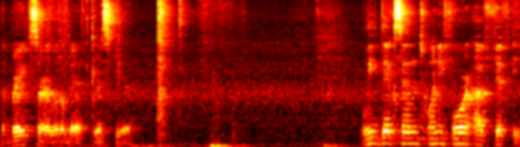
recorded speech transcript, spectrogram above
the breaks are a little bit riskier. Lee Dixon, 24 of 50.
